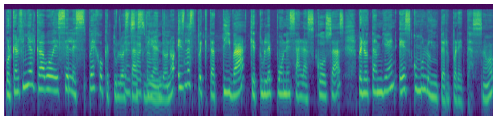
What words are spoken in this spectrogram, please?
porque al fin y al cabo es el espejo que tú lo estás viendo, ¿no? Es la expectativa que tú le pones a las cosas, pero también es cómo lo interpretas, ¿no?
